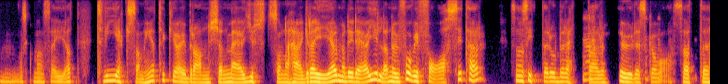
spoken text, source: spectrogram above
vad ska man säga, tveksamhet tycker jag i branschen med just sådana här grejer. Men det är det jag gillar. Nu får vi facit här som sitter och berättar ja. hur det ska vara. Så att uh,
